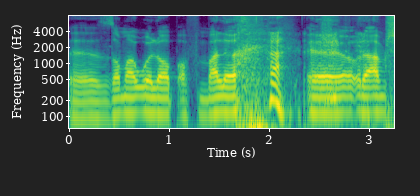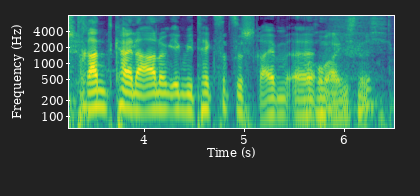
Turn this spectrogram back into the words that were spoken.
äh, Sommerurlaub auf Malle äh, oder am Strand, keine Ahnung, irgendwie Texte zu schreiben. Äh, Warum eigentlich nicht?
